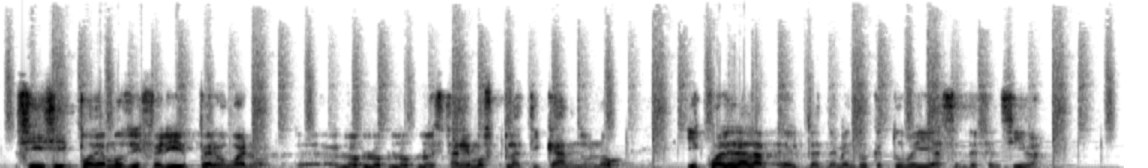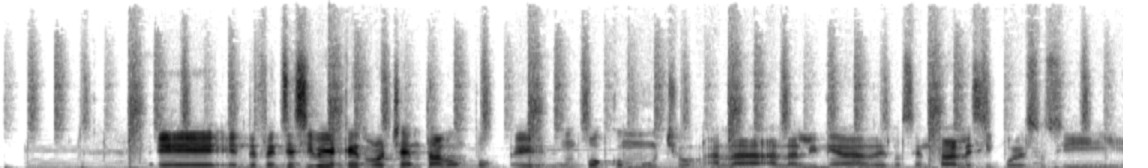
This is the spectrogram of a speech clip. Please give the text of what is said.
sí, sí, podemos diferir, pero bueno, lo, estaremos platicando, ¿no? ¿Y cuál era el planteamiento que tú veías en defensiva? Eh, en defensa sí veía que Rocha entraba un, eh, un poco mucho a la, línea de los centrales y por eso sí,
